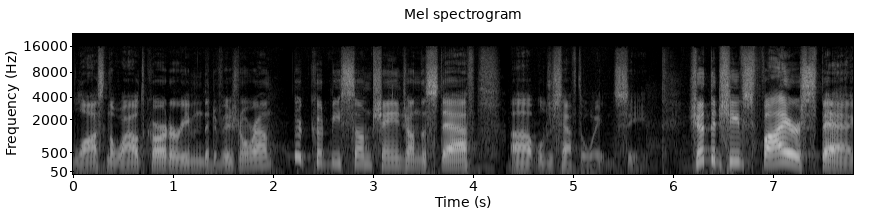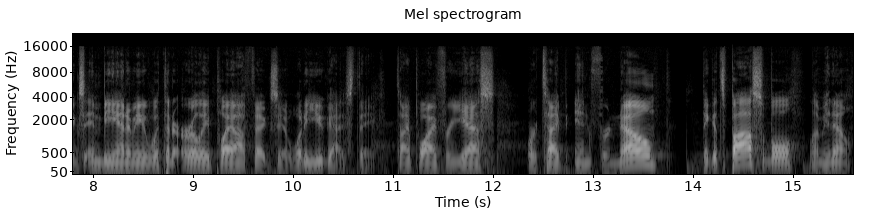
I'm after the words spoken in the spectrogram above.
loss in the wild card or even the divisional round, there could be some change on the staff. Uh, we'll just have to wait and see. Should the Chiefs fire Spags and Bieniemy with an early playoff exit? What do you guys think? Type Y for yes or type in for no. Think it's possible? Let me know.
